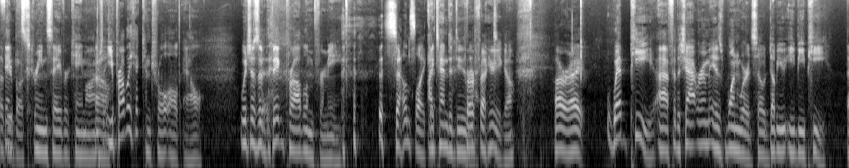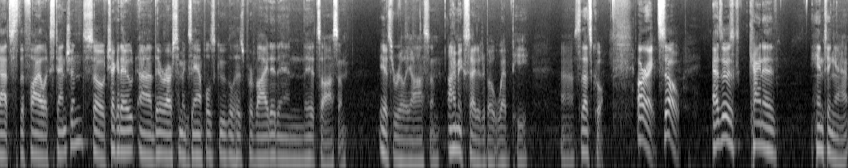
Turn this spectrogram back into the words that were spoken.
up think your book. screensaver came on. Oh. You probably hit Control Alt L, which is a big problem for me. it sounds like I it. tend to do Perfect. that. Here you go. All right. WebP uh, for the chat room is one word, so WEBP. That's the file extension. So check it out. Uh, there are some examples Google has provided, and it's awesome. It's really awesome. I'm excited about WebP. Uh, so that's cool. All right. So, as I was kind of hinting at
